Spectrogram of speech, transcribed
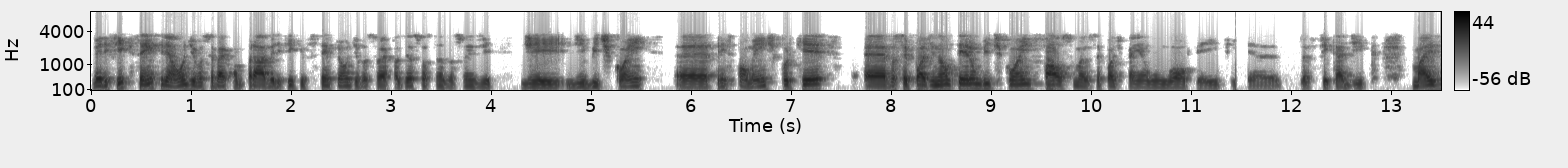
verifique sempre aonde você vai comprar, verifique sempre onde você vai fazer as suas transações de, de, de Bitcoin é, principalmente porque é, você pode não ter um Bitcoin falso, mas você pode cair em algum golpe aí, é, fica a dica. Mas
